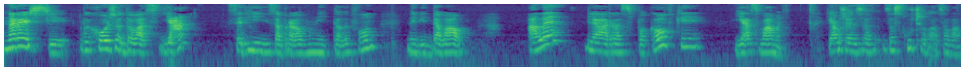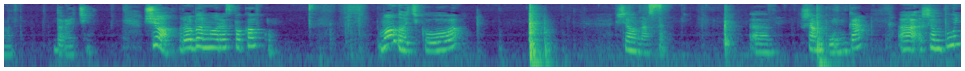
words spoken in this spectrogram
Нарешті виходжу до вас я. Сергій забрав мій телефон, не віддавав. Але для розпаковки я з вами. Я вже заскучила за вами, до речі. Що, робимо розпаковку? Молочко. Що у нас? Е, шампунька. Шампунь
